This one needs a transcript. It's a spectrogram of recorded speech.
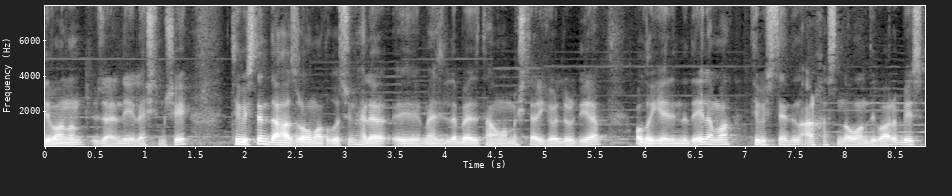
divanın üzərində yerləşdirmişik. Twistdən də hazır olmadığı üçün hələ e, mənzildə bəzi tamamlanma işləri görülür deyə o da yerində deyil, amma Twistendin arxasında olan divarı biz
